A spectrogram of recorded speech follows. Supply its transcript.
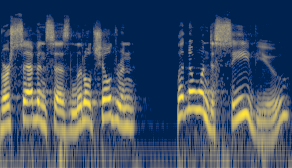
Verse 7 says, Little children, let no one deceive you.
